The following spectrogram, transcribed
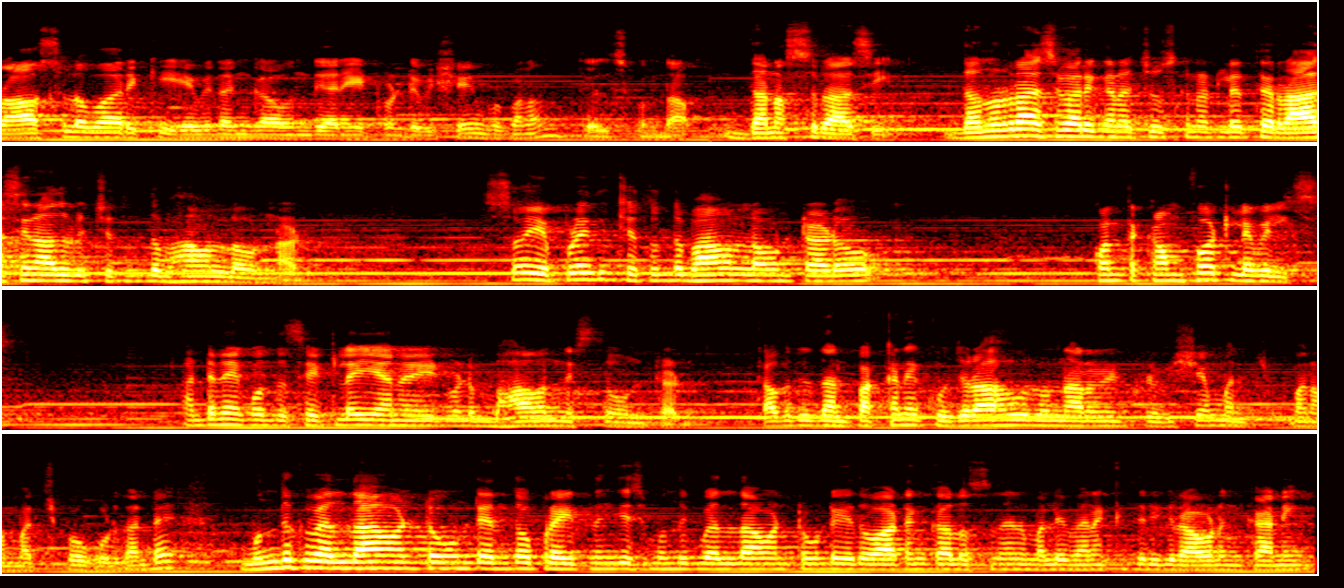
రాసుల వారికి ఏ విధంగా ఉంది అనేటువంటి విషయం మనం తెలుసుకుందాం. ధనస్సు రాశి. ధనుర్రాశి వారికి కనుక చూసుకున్నట్లయితే రాశినాథుడు చతుర్థ భావంలో ఉన్నాడు. సో ఎప్పుడైతే చతుర్థ భావంలో ఉంటాడో కొంత కంఫర్ట్ లెవెల్స్ అంటే నేను కొంత సెటిల్ అయ్యాననేటువంటి భావన ఇస్తూ ఉంటాడు. కాకపోతే దాని పక్కనే కుజరాహువులు ఉన్నారనేటువంటి విషయం మర్చి మనం మర్చిపోకూడదు. అంటే ముందుకు వెళ్దామంటూ ఉంటే ఎంతో ప్రయత్నం చేసి ముందుకు వెళ్దామంటూ ఉంటే ఏదో ఆటంకాలు వస్తున్నాయని మళ్ళీ వెనక్కి తిరిగి రావడం కానీ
